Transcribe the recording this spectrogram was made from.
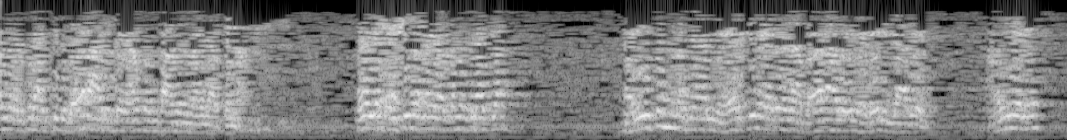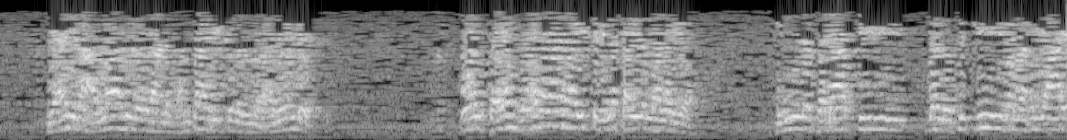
ഒന്ന് മനസ്സിലാക്കിയത് വേറെ ആരുടെ ഞാൻ സ്വന്തമാണെന്ന് നടത്തുന്ന. അതല്ലേ പറഞ്ഞ അർത്ഥം മനസ്സിലാക്കുക? ഹനീസൻ എന്ന് പറഞ്ഞാൽ നേരത്തെ നേരെയുള്ള വേറെ ആളുകൾ ഇടയില്ലാതെ അങ്ങനെ ഞാനിത് അള്ളാഹുവിനോടാണ് സംസാരിക്കുന്നതെന്ന് അതുകൊണ്ട് ಅವನು ಸ್ವಯಂ ಬೋಧವಾನಾಯಿತು ಇಲ್ಲ ಪರಿಣಾಮನಯ್ಯೋ ಇನ್ನ ಸದಾತಿ ಬಲಸು ಜೀವ ಮಹಿಯಾಯ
